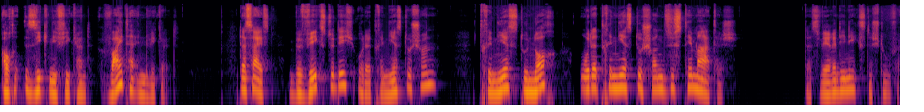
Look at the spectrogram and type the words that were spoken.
auch signifikant weiterentwickelt? Das heißt, bewegst du dich oder trainierst du schon? Trainierst du noch oder trainierst du schon systematisch? Das wäre die nächste Stufe.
